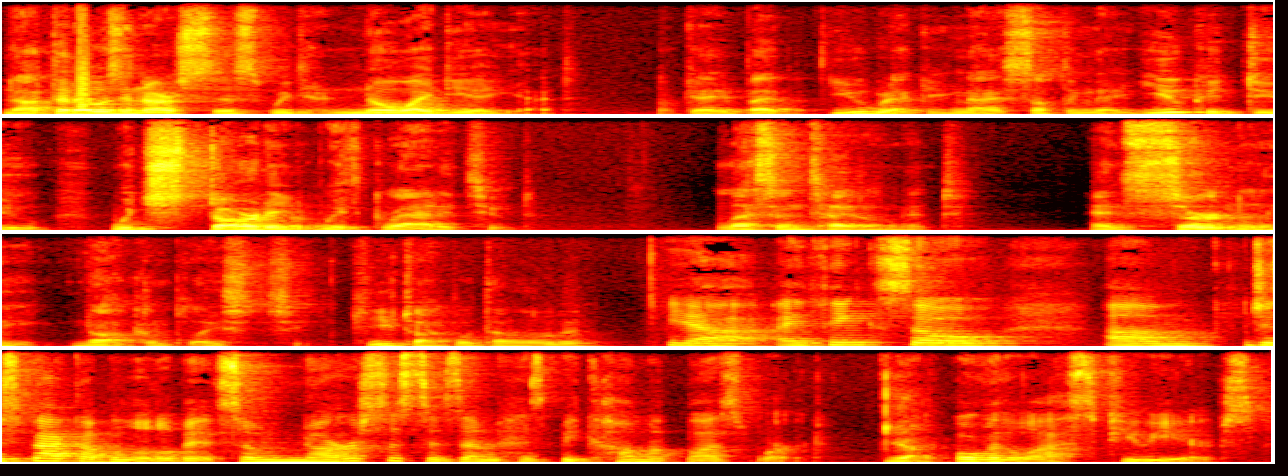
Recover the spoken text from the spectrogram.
not that I was a narcissist, we had no idea yet. Okay. But you recognized something that you could do, which started with gratitude, less entitlement, and certainly not complacency. Can you talk about that a little bit? Yeah, I think so. Um, just back up a little bit. So, narcissism has become a buzzword Yeah. over the last few years.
